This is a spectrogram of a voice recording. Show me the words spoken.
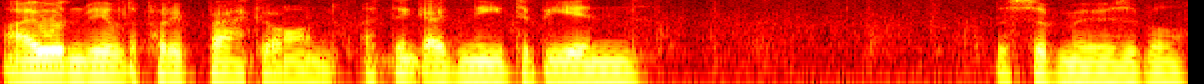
I wouldn't be able to put it back on. I think I'd need to be in the submersible.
